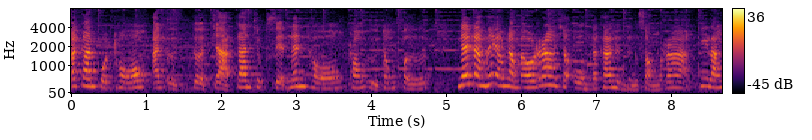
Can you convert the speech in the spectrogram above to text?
อาการปวดท้องอันอึดเกิดจากการจุกเสียดแน่นท้อง ท้องอืดท้องเฟ้อแนะนำให้เอานำเอารากชะอมนะคะ 1-2 รากที่ล้าง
